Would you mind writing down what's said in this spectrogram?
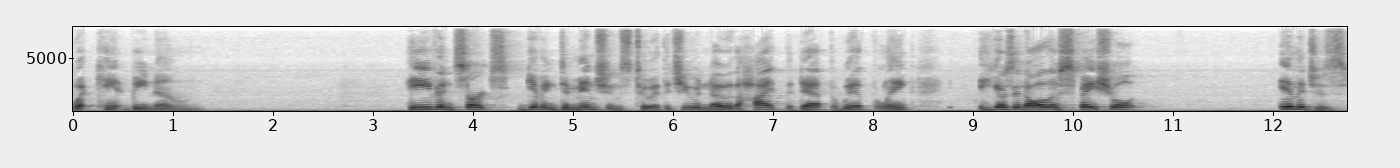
what can't be known. He even starts giving dimensions to it that you would know the height, the depth, the width, the length. He goes into all those spatial images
